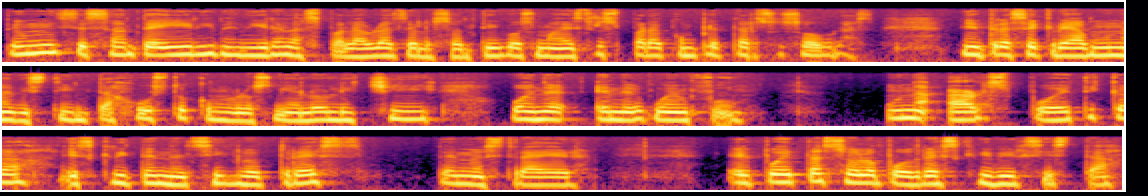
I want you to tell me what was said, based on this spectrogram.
de un incesante ir y venir a las palabras de los antiguos maestros para completar sus obras, mientras se creaba una distinta, justo como lo señaló Li Chi o en el, en el Wenfu. una ars poética escrita en el siglo III de nuestra era. El poeta solo podrá escribir si está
